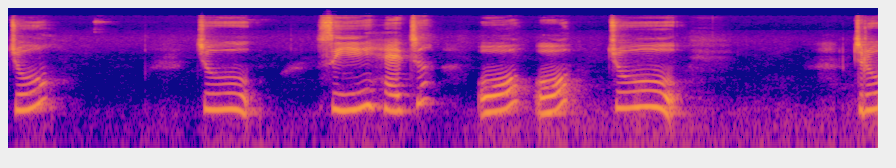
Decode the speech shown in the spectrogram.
주, 주. C H O O చూ through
